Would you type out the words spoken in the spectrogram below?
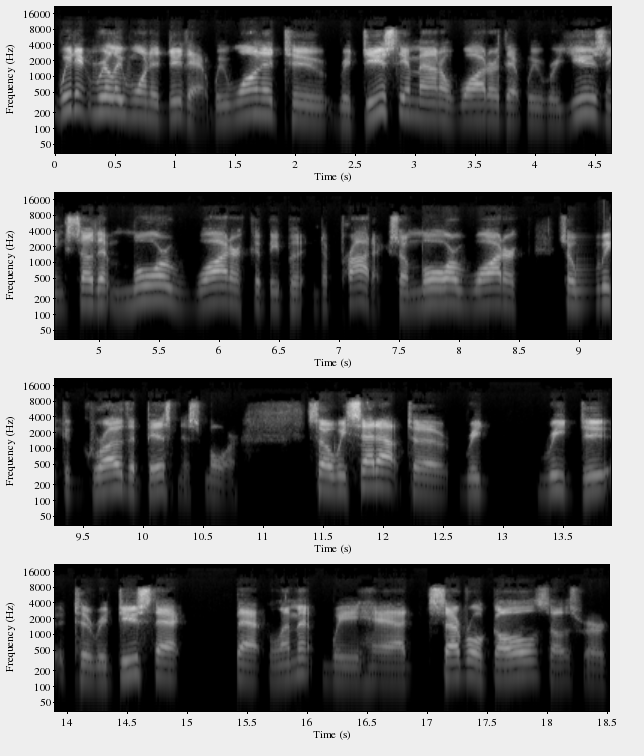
we didn't really want to do that. We wanted to reduce the amount of water that we were using so that more water could be put into product. So more water so we could grow the business more. So we set out to re, redo to reduce that that limit. We had several goals. Those were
